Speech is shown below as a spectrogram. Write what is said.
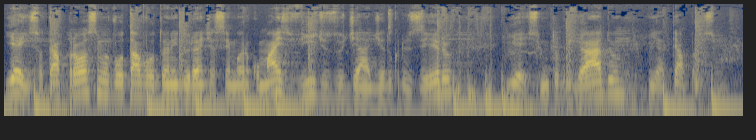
E é isso, até a próxima. vou estar voltando aí durante a semana com mais vídeos do dia a dia do Cruzeiro. E é isso, muito obrigado e até a próxima.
